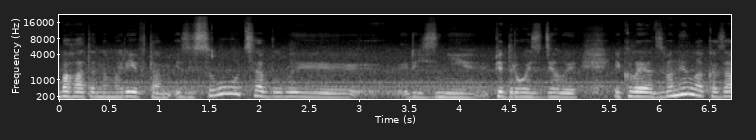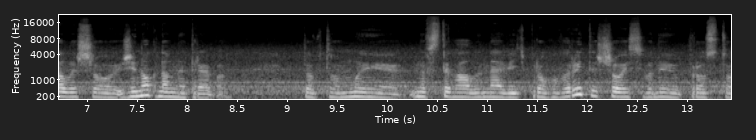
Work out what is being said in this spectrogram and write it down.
багато номерів там із ЗСУ, це були різні підрозділи. І коли я дзвонила, казали, що жінок нам не треба. Тобто ми не встигали навіть проговорити щось, вони просто,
